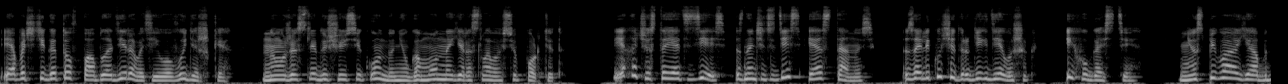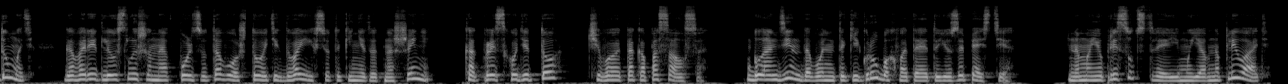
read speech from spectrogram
Я почти готов поаплодировать его выдержке, но уже в следующую секунду неугомонная Ярослава все портит. «Я хочу стоять здесь, значит, здесь и останусь. Зале куча других девушек. Их угости». Не успеваю я обдумать, говорит ли услышанное в пользу того, что у этих двоих все таки нет отношений, как происходит то, чего я так опасался. Блондин довольно-таки грубо хватает ее запястье. На мое присутствие ему явно плевать,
